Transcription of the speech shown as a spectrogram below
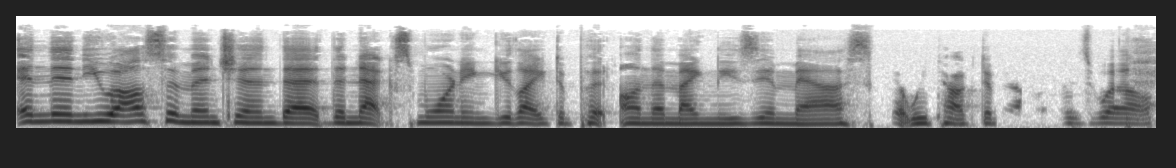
And then you also mentioned that the next morning you like to put on the magnesium mask that we talked about as well.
